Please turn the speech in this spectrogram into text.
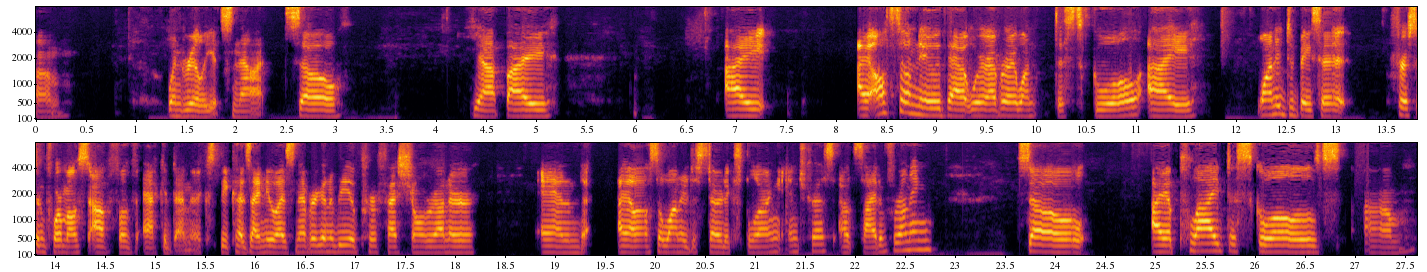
Um, when really it's not. So yeah, by I I also knew that wherever I went to school, I wanted to base it first and foremost off of academics because I knew I was never going to be a professional runner and I also wanted to start exploring interests outside of running. So I applied to schools um,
